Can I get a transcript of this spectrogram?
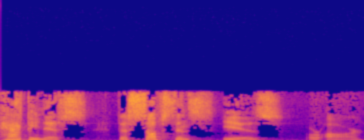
Happiness, the substance is, or are,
